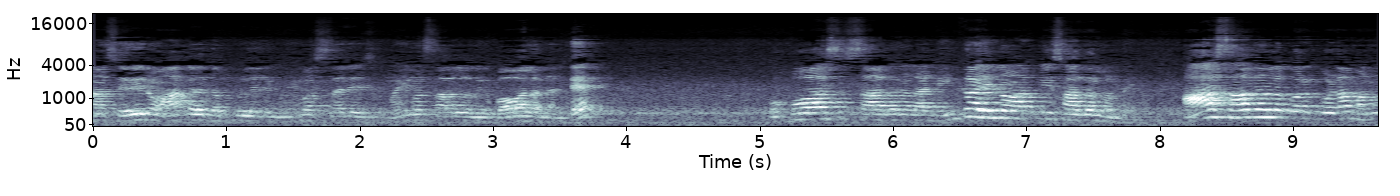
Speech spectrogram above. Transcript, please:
నా శరీరం ఆకలి తప్పు లేని మహిమ స్థలే మహిమ స్థలాల్లోకి పోవాలని అంటే ఉపవాస సాధన లాంటి ఇంకా ఎన్నో ఆత్మీయ సాధనలు ఉన్నాయి. ఆ సాధనల కొరకు కూడా మనం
